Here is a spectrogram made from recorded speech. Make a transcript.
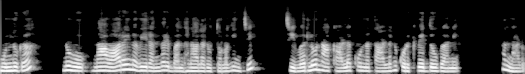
ముందుగా నువ్వు నా వారైన వీరందరి బంధనాలను తొలగించి చివర్లో నా కాళ్ళకు ఉన్న తాళ్ళను కొరికివేద్దువు గాని అన్నాడు.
